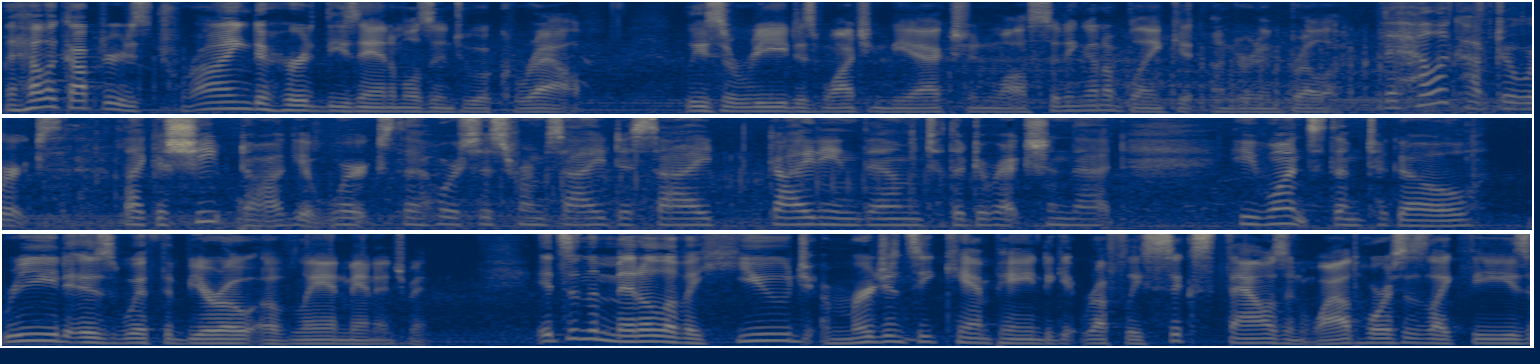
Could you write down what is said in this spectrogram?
The helicopter is trying to herd these animals into a corral. Lisa Reed is watching the action while sitting on a blanket under an umbrella. The helicopter works like a sheepdog. It works the horses from side to side, guiding them to the direction that he wants them to go. Reed is with the Bureau of Land Management. It's in the middle of a huge emergency campaign to get roughly 6,000 wild horses like these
